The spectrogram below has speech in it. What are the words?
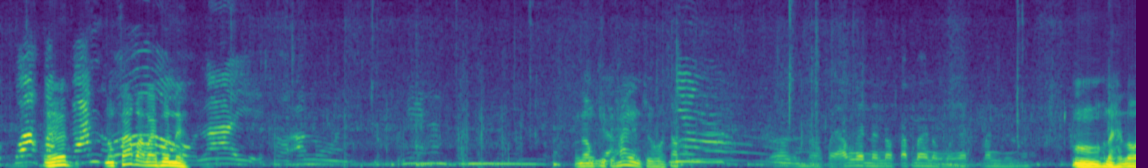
บกว้างเออน้องฟ้าปะไว้พุ่นนี่โอ้ไล่ขอเอาหน่อยแม่หันเป็นน้องคิดไปให้เงินซื้อโทรศัพท์เนี่ยเออน้องไปเอาเงินน่ะน้องกลับมาน้องมาเงินมันนี่นะ อืมไหนรอ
